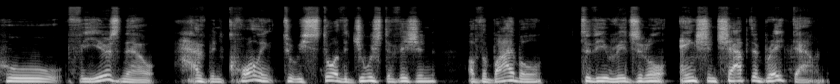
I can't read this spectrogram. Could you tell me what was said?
who, for years now, have been calling to restore the Jewish division of the Bible to the original ancient chapter breakdown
